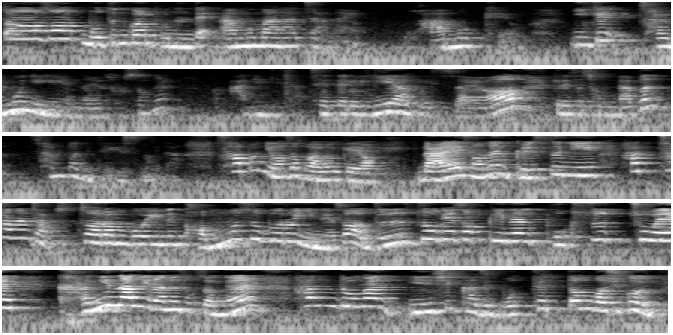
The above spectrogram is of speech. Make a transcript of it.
떠서 모든 걸 보는데 아무 말 하지 않아요. 과묵해요. 이게 잘못 이해했나요, 속성을? 아닙니다. 제대로 이해하고 있어요. 그래서 정답은 3번이 되겠습니다. 4번 이어서 봐볼게요. 나에서는 글쓴이 하찮은 잡초처럼 보이는 겉모습으로 인해서 눈 속에서 피는 복수초의 강인함이라는 속성을 한동안 인식하지 못했던 것이군.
